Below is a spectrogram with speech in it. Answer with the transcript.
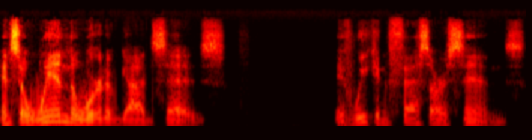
And so, when the Word of God says, if we confess our sins,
